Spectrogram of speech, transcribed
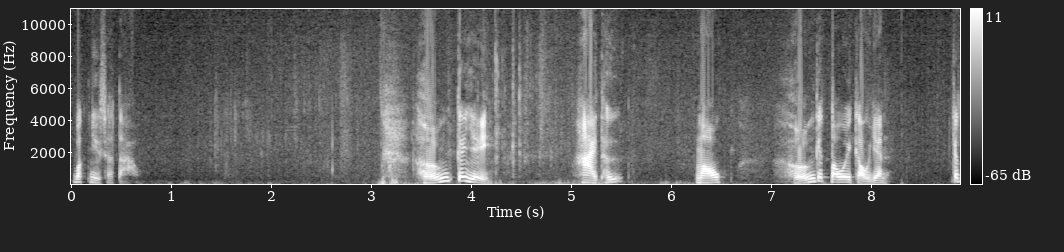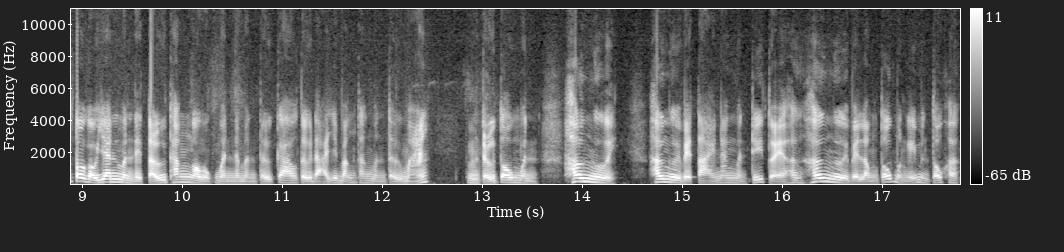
bất như sở tạo. Hưởng cái gì? Hai thứ. Một, hưởng cái tôi cầu danh. Cái tôi cầu danh mình thì tự thân ngồi một mình là mình tự cao tự đại với bản thân mình tự mãn. Mình tự tôn mình hơn người hơn người về tài năng mình trí tuệ hơn hơn người về lòng tốt mình nghĩ mình tốt hơn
